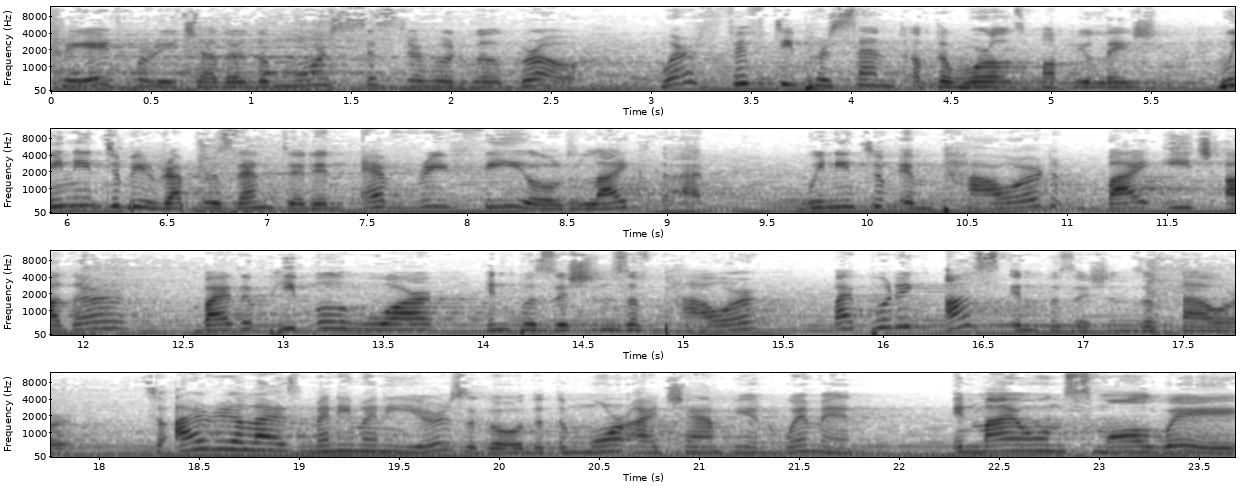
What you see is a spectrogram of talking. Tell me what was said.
create for each other, the more sisterhood will grow. We're 50% of the world's population. We need to be represented in every field like that. We need to be empowered by each other, by the people who are in positions of power, by putting us in positions of power. So I realized many, many years ago that the more I champion women in my own small way,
